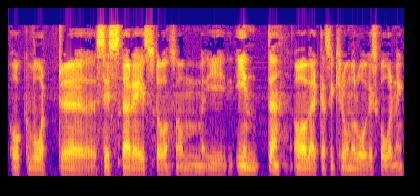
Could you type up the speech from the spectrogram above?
och vårt eh, sista race då som i, inte avverkas i kronologisk ordning.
